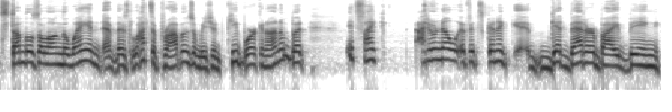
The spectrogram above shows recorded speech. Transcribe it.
stumbles along the way, and uh, there's lots of problems, and we should keep working on them. But it's like I don't know if it's going to get better by being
